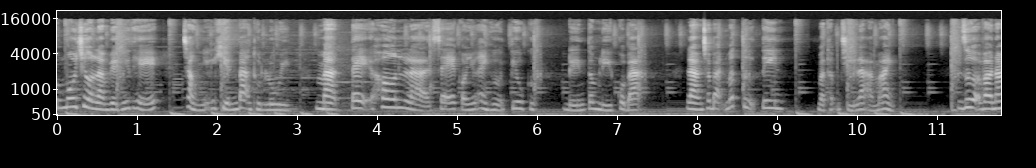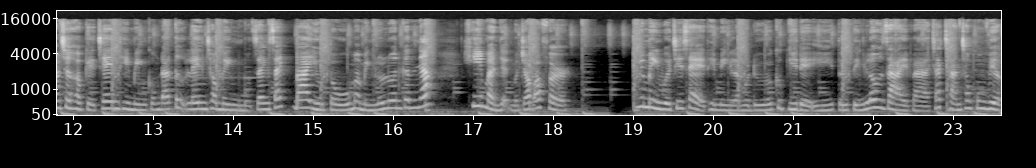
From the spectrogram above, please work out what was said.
một môi trường làm việc như thế, chẳng những khiến bạn thụt lùi, mà tệ hơn là sẽ có những ảnh hưởng tiêu cực đến tâm lý của bạn, làm cho bạn mất tự tin và thậm chí là ám ảnh. Dựa vào năm trường hợp kể trên thì mình cũng đã tự lên cho mình một danh sách ba yếu tố mà mình luôn luôn cân nhắc khi mà nhận một job offer. Như mình vừa chia sẻ thì mình là một đứa cực kỳ để ý tới tính lâu dài và chắc chắn trong công việc.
